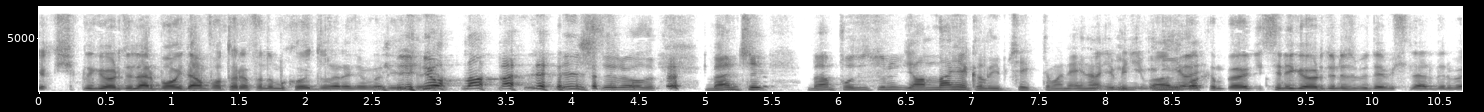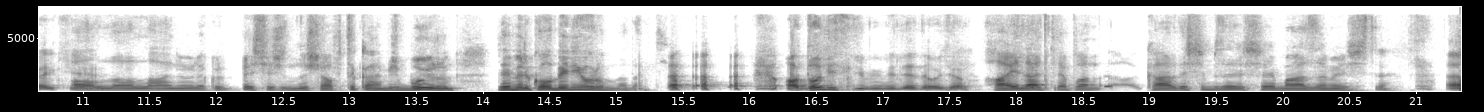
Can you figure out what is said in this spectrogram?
yakışıklı gördüler boydan fotoğrafını mı koydular acaba diye. Şey. Yok lan benle işleri olur. ben çek ben pozisyonu yandan yakalayıp çektim. Hani en, ne bileyim en, abi iyi... bakın böylesini gördünüz mü demişlerdir belki. Allah Allah hani öyle 45 yaşında şaftı kaymış. Buyurun Demirkol beni yorumladı. Adonis gibi mi dedi hocam? Highlight yapan kardeşimize şey malzeme işte.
